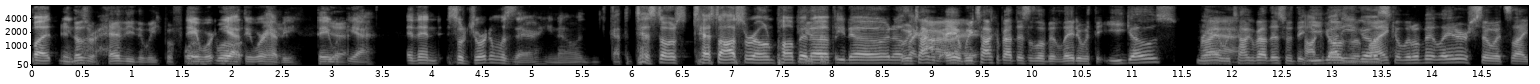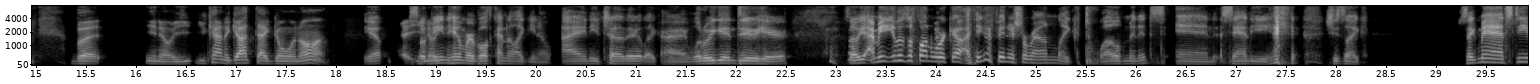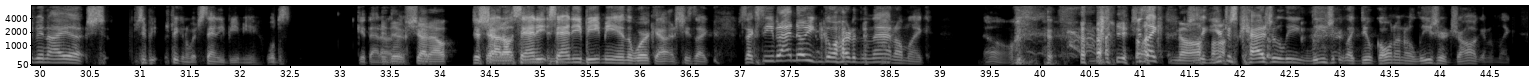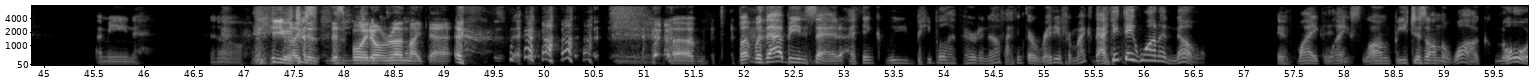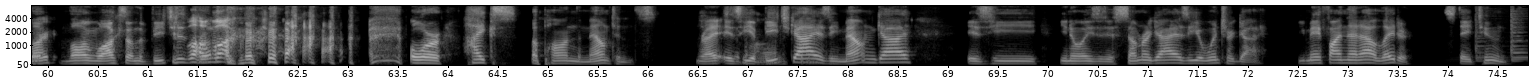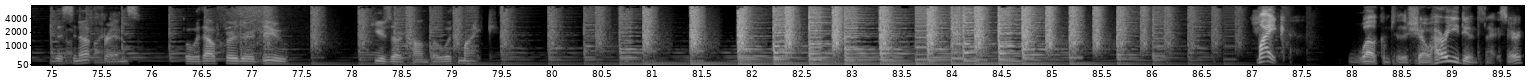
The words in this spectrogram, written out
But and those know, were heavy the week before. they were yeah they were heavy. They were yeah. yeah. And then so Jordan was there, you know, and got the testos- testosterone pumping the up, you know, and I was we like, talk about, hey, we talk about this a little bit later with the egos, right? We talk about this with the Talk about egos with. Mike a little bit later. So it's like, but you know, you, you kind of got that going on. Yep. uh, So know, me and him were both kind of like, you know, eyeing each other, like, all right, what are we gonna do here? So yeah, I mean, it was a fun workout. I think I finished around like 12 minutes, and Sandy, she's like, she's like, man, Steven, I uh, sh- speaking of which, Sandy beat me. We'll just get that out. there, shout out. Just shout shout, out out, Sandy. Sandy. Sandy beat me in the workout, and she's like, she's like, Steven, I know you can go harder than that. And I'm like, no. She's like, no. she's like, you're just casually leisure, like do, going on a leisure jog, and I'm like, I mean, no. You're like, just this, this boy don't run like that. um, but with that being said, I think we people have heard enough. I think they're ready for Mike. I think they want to know if Mike likes long beaches on the walk or long, walks on the beaches, Long bro? or hikes upon the mountains. Right? Hikes Is he a beach guy? Is he mountain guy? Is he, you know, is he a summer guy? Is he a winter guy? You may find that out later. Stay tuned. Listen up, friends. out. Friends. But without further ado, here's our convo with Mike. Mike. Welcome to the show. How are you doing tonight, sir?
